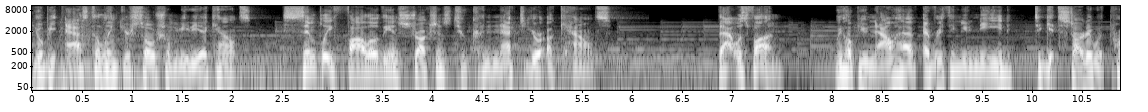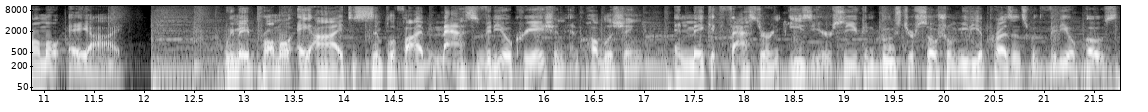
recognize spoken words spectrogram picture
you'll be asked to link your social media accounts. Simply follow the instructions to connect your accounts. That was fun. We hope you now have everything you need to get started with Promo AI. We made Promo AI to simplify mass video creation and publishing and make it faster and easier so you can boost your social media presence with video posts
